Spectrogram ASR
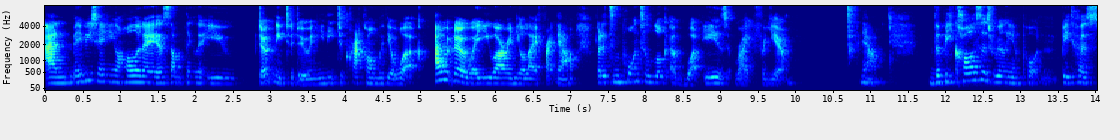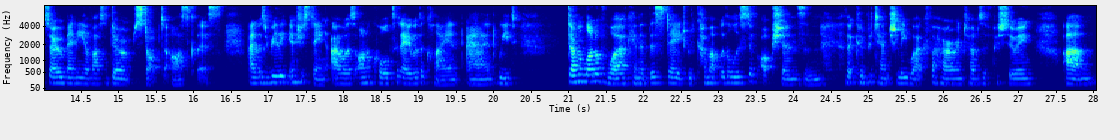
And maybe taking a holiday is something that you don't need to do and you need to crack on with your work. I don't know where you are in your life right now, but it's important to look at what is right for you. Now, the because is really important because so many of us don't stop to ask this. And it was really interesting. I was on a call today with a client and we'd done a lot of work and at this stage we'd come up with a list of options and that could potentially work for her in terms of pursuing um,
